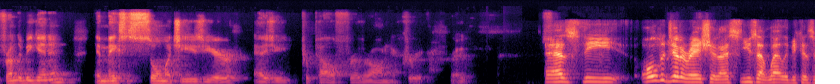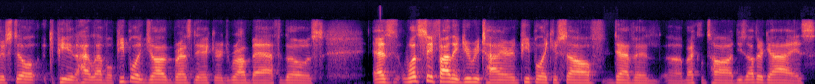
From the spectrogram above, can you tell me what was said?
from the beginning, it makes it so much easier as you propel further on in your career, right? As the older generation, I use that lightly because they're still competing at a high level. People like John Brzenk or Rob Bath, those, as once they finally do retire, and people like yourself, Devon, uh, Michael Todd, these other guys,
